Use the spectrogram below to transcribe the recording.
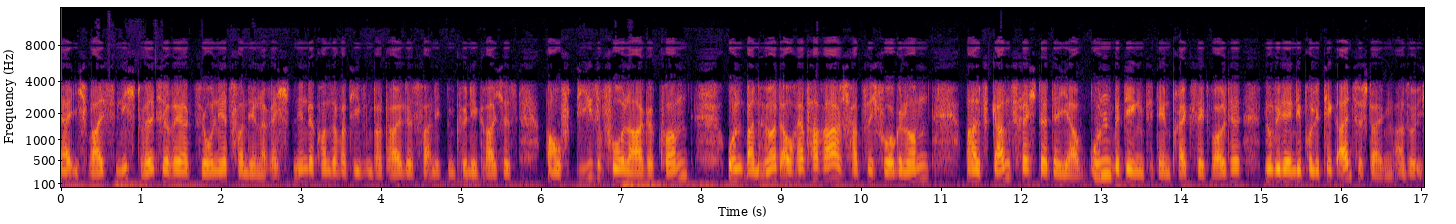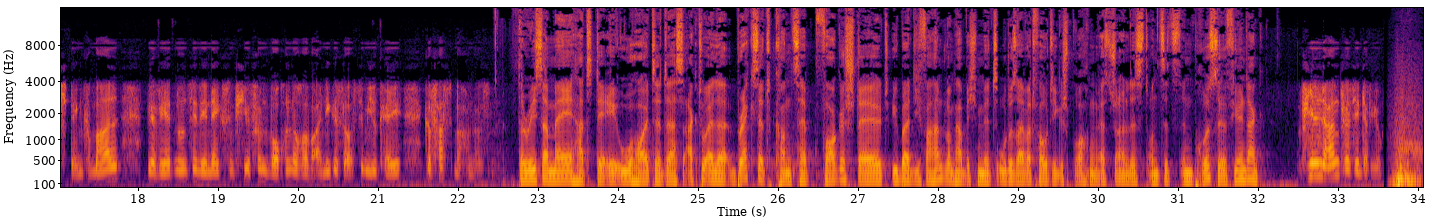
Äh, ich weiß nicht, welche Reaktion jetzt von den Rechten in der konservativen Partei des Vereinigten Königreiches auf diese Vorlage kommt. Und man hört auch, Herr Farage hat sich vorgenommen, als ganz Rechter, der ja unbedingt den Brexit wollte, nun wieder in die Politik einzusteigen. Also ich denke mal, wir werden uns in den nächsten vier, fünf Wochen noch auf einiges aus dem UK gefasst machen müssen. Theresa May hat der EU heute das aktuelle Brexit-Konzept vorgestellt. Über die Verhandlung habe ich mit Udo Seibert-Foti gesprochen. Er ist Journalist und sitzt in Brüssel. Vielen Dank. Vielen Dank fürs Interview.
